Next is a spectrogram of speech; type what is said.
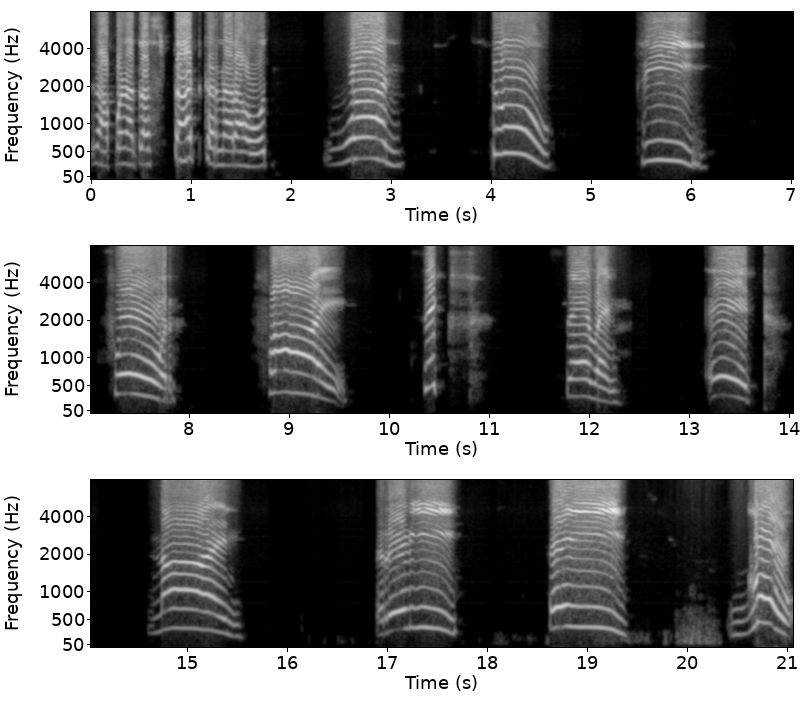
तर आपण आता स्टार्ट करणार आहोत. One two three four five six seven eight nine ready hey go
